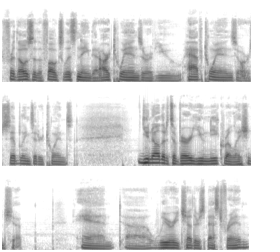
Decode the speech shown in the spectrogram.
for those of the folks listening that are twins, or if you have twins or siblings that are twins, you know that it's a very unique relationship and uh, we were each other's best friend.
